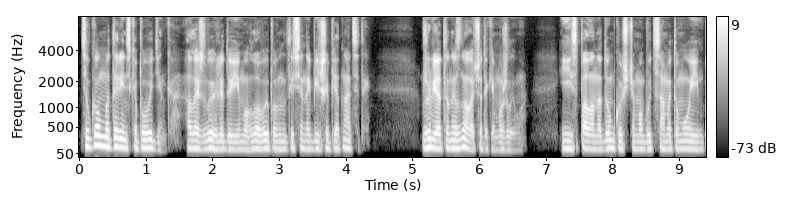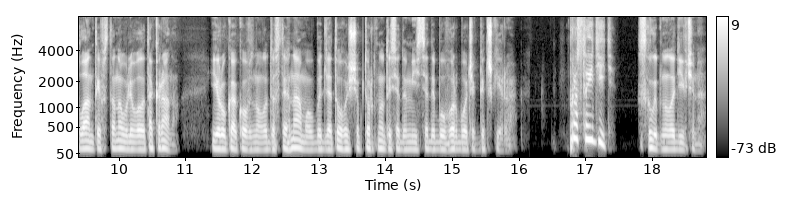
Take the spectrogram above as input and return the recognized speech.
Цілком материнська поведінка, але ж з вигляду її могло виповнитися не більше 15. Джулієта не знала, що таке можливо. Їй спала на думку, що, мабуть, саме тому і імпланти встановлювали так рано, і рука ковзнула до стегна, мов би для того, щоб торкнутися до місця, де був горбочок під шкірою. Просто йдіть. Схлипнула дівчина.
